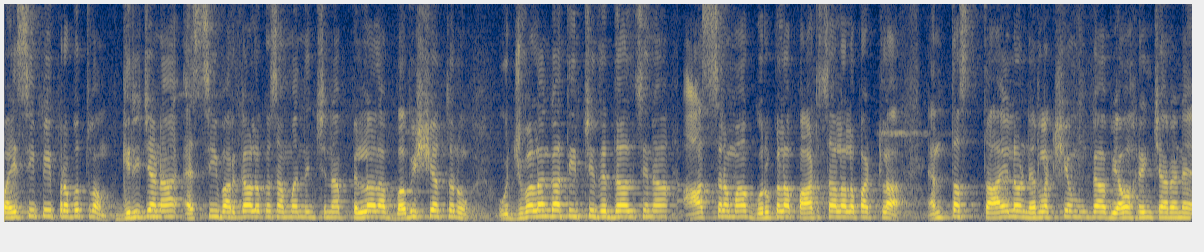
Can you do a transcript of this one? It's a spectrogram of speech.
వైసీపీ ప్రభుత్వం గిరిజన ఎస్సీ వర్గాలకు సంబంధించిన పిల్లల భవిష్యత్తును ఉజ్వలంగా తీర్చిదిద్దాల్సిన ఆశ్రమ గురుకుల పాఠశాలల పట్ల ఎంత స్థాయిలో నిర్లక్ష్యంగా వ్యవహరించారనే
